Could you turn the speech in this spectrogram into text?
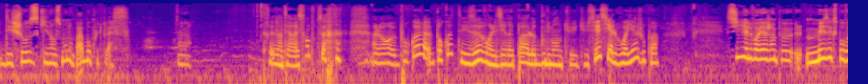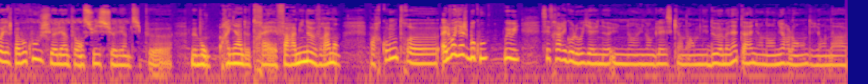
des choses qui dans ce monde n'ont pas beaucoup de place. Voilà. Très intéressant tout ça. Alors euh, pourquoi, pourquoi tes œuvres, elles iraient pas à l'autre bout du monde? Tu, sais si elles voyagent ou pas? Si elles voyagent un peu, mes expos voyagent pas beaucoup. Je suis allée un peu en Suisse, je suis allée un petit peu, euh, mais bon, rien de très faramineux vraiment. Par contre, euh, elles voyagent beaucoup. Oui, oui, c'est très rigolo. Il y a une, anglaise qui en a emmené deux à Manhattan, il y en a en Irlande, il y en a,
